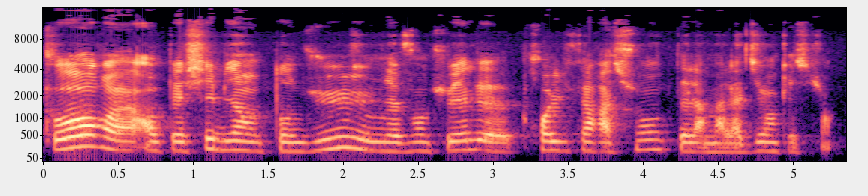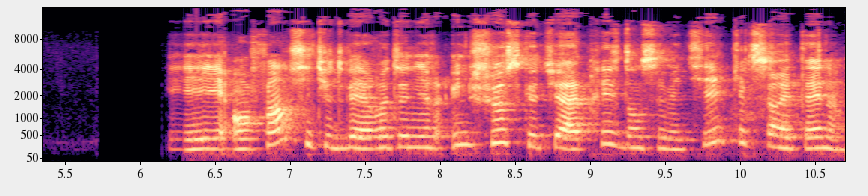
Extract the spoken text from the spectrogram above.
pour euh, empêcher bien entendu une éventuelle prolifération de la maladie en question. Et enfin, si tu devais retenir une chose que tu as apprise dans ce métier, quelle serait-elle?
